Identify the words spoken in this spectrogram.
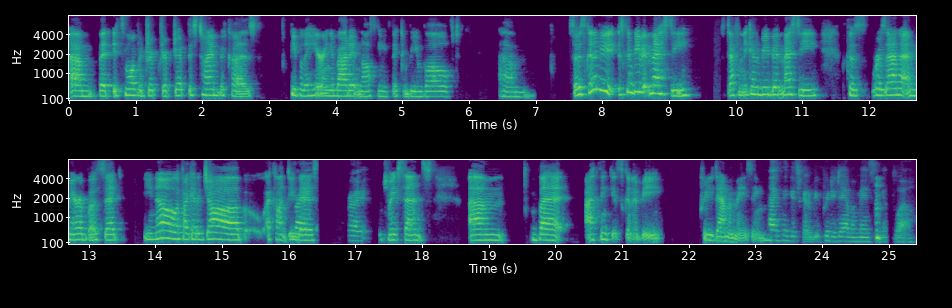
um, but it's more of a drip drip drip this time because people are hearing about it and asking if they can be involved. Um, so it's going to be it's going to be a bit messy. It's definitely going to be a bit messy because rosanna and mira both said you know if i get a job i can't do right. this right. which makes sense. Um, but I think it's going to be pretty damn amazing. I think it's going to be pretty damn amazing as well.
